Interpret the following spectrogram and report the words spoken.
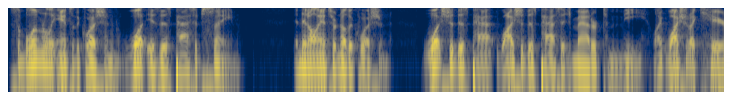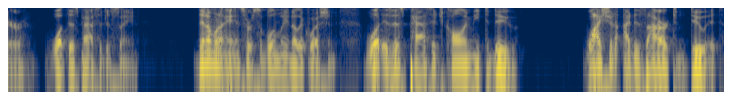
subliminally answer the question, what is this passage saying? And then I'll answer another question. What should this pa- why should this passage matter to me? Like why should I care what this passage is saying. Then I'm going to answer subliminally another question What is this passage calling me to do? Why should I desire to do it?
